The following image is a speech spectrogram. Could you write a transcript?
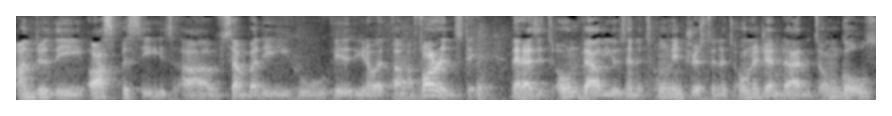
under the auspices of somebody who is, you know, a, a foreign state that has its own values and its own interest and its own agenda and its own goals,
